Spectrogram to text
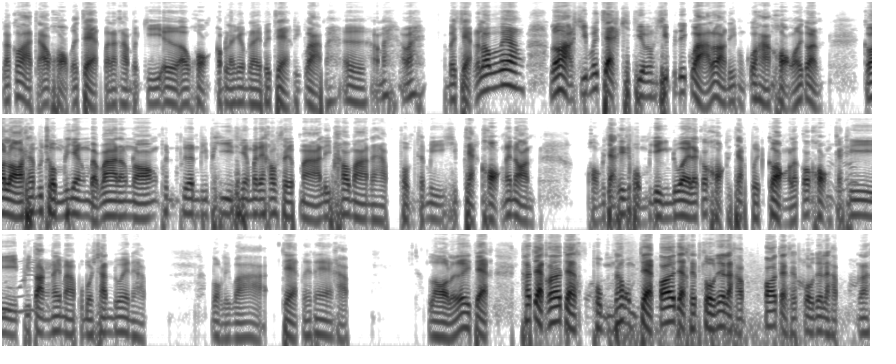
แล้วก็อาจจะเอาของไปแจกมานะครับเมื่อกี้เออเอาของกำไรกำไรไปแจกดีกว่าไหมเออเอาไหมเอาไหมไปแจกแล้วเราไม่เอาเราหาคลิปไว้แจกคลิปเดียวคลิปไปดีกว่าระหว่างนี้ผมก็หาของไว้ก่อน ก็รอท่านผู้ชมที่ยังแบบว่าน้องๆเพื่อนๆพี่ๆที่ยังไม่ได้เข้าเซิร์ฟมารีบเข้ามานะครับผมจะมีคลิปแจกของแน่นอน ของจากที่ผมยิงด้วยแล้วก็ของจากเปิดกล่อง แล้วก็ของจากที่พี่ตังให้มาโปรโมชั่นด้วยนะครับ บอกเลยว่าแจกแน่ๆครับรอเลยแจก ถ้าแจกก็จะแจกผมถ้าผมแจกก็แจกเซฟโซนนี่แหละครับ ก็แจกเซฟโซนนี่แหละครับนะ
